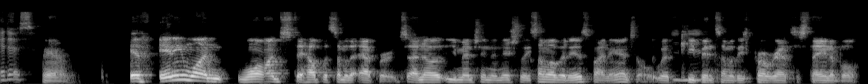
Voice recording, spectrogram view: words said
It is. Yeah. If anyone wants to help with some of the efforts, I know you mentioned initially some of it is financial with mm-hmm. keeping some of these programs sustainable.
